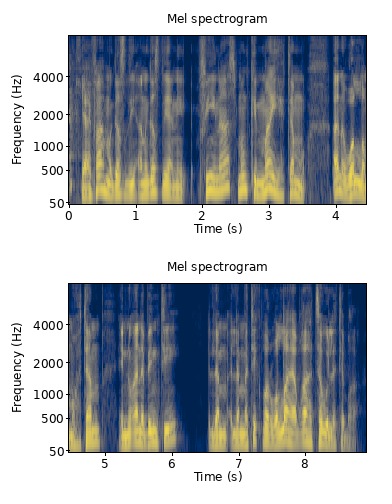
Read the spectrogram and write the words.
أكيد. يعني فاهمة قصدي؟ أنا قصدي يعني في ناس ممكن ما يهتموا. أنا والله مهتم إنه أنا بنتي لما لما تكبر والله أبغاها تسوي اللي تبغاه.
